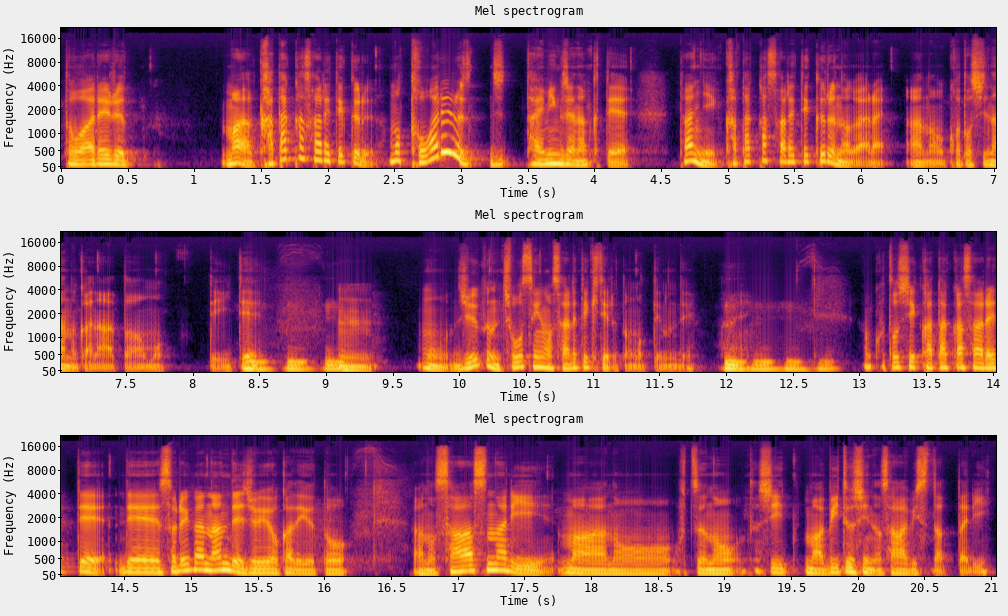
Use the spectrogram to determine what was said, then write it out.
問われる。まあ、型化されてくる。もう問われるタイミングじゃなくて、単に型化されてくるのが、あの、今年なのかなとは思っていて、うん、もう十分挑戦はされてきてると思ってるんで、はい、今年型化されて、で、それがなんで重要かで言うと、あの、SARS なり、まあ、あの、普通の、まあ、B2C のサービスだったり、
